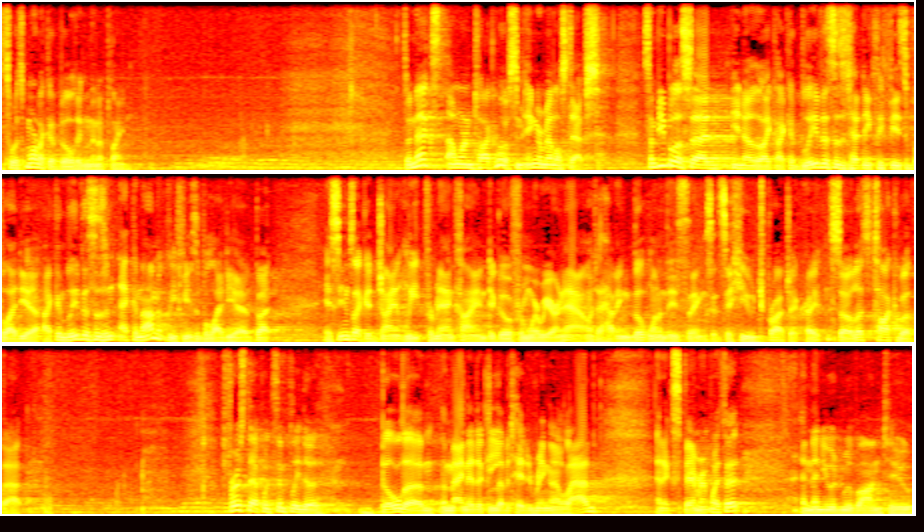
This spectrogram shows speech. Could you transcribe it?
So it's more like a building than a plane. So next, I want to talk about some incremental steps. Some people have said, you know, like I could believe this is a technically feasible idea. I can believe this is an economically feasible idea, but it seems like a giant leap for mankind to go from where we are now to having built one of these things. It's a huge project, right? So let's talk about that. The First step would simply to build a, a magnetically levitated ring in a lab and experiment with it, and then you would move on to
